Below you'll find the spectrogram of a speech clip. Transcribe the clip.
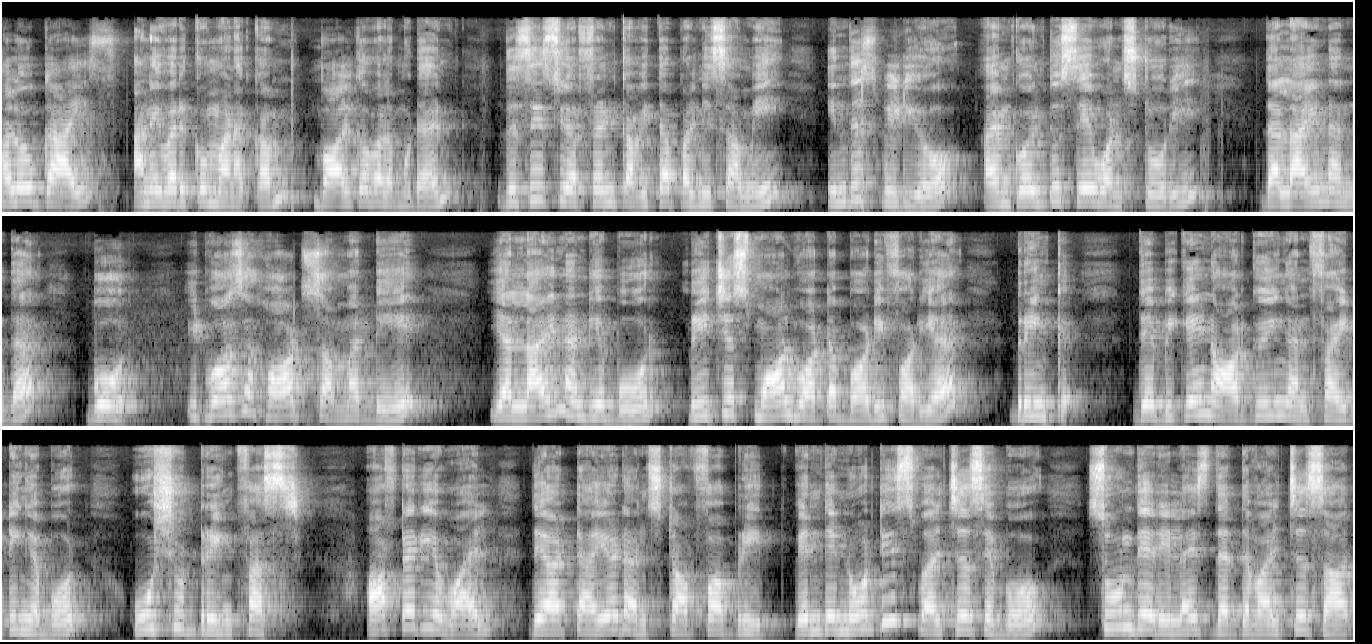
ஹலோ காய்ஸ் அனைவருக்கும் வணக்கம் வாழ்க வளமுடன் திஸ் இஸ் யுவர் ஃப்ரெண்ட் கவிதா பழனிசாமி இன் திஸ் வீடியோ ஐ எம் கோயிங் டு சே ஒன் ஸ்டோரி த லைன் அண்ட் த போர் இட் வாஸ் a ஹாட் சம்மர் டே a lion and a boar reach a small water body for a drink they began arguing and fighting about who should drink first after a while they are tired and stop for breath when they notice vultures above soon they realize that the vultures are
